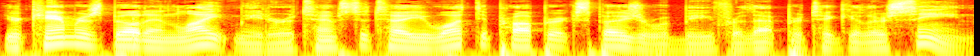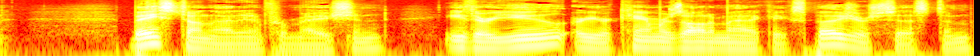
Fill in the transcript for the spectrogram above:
your camera's built-in light meter attempts to tell you what the proper exposure would be for that particular scene. Based on that information, either you or your camera's automatic exposure system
